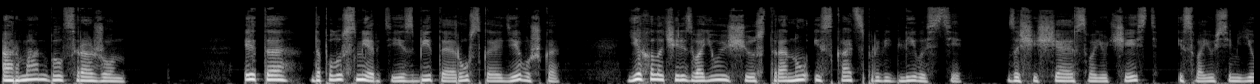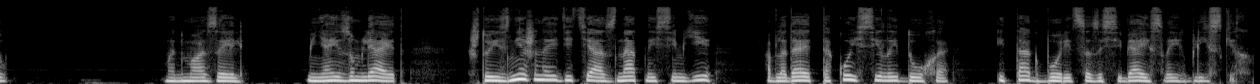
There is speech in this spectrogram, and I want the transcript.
Арман был сражен. Эта до полусмерти избитая русская девушка ехала через воюющую страну искать справедливости, защищая свою честь и свою семью. Мадемуазель, меня изумляет, что изнеженное дитя знатной семьи обладает такой силой духа и так борется за себя и своих близких.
